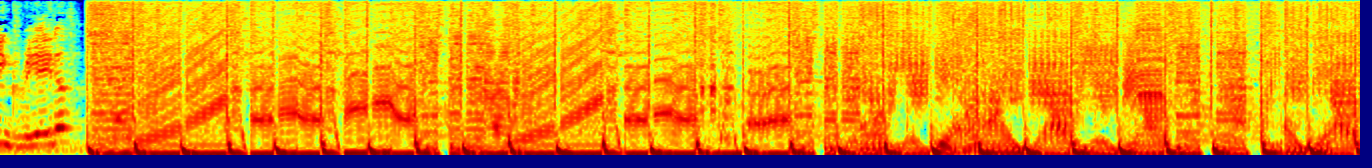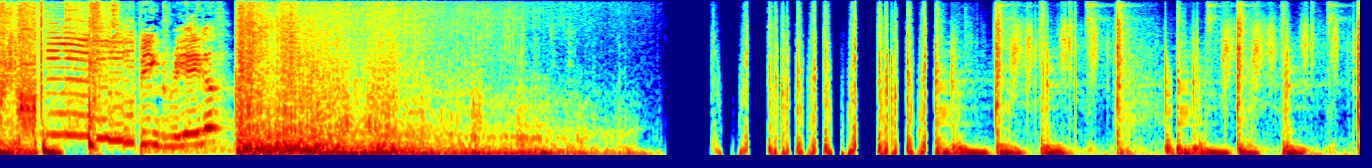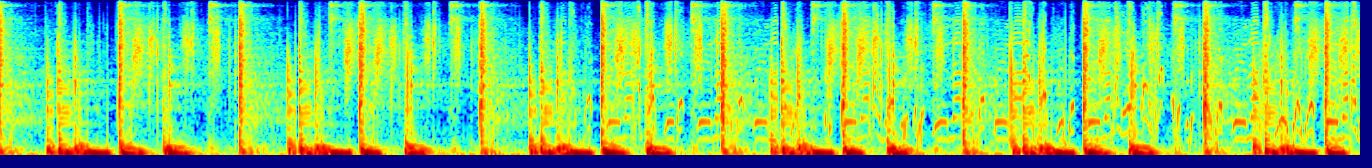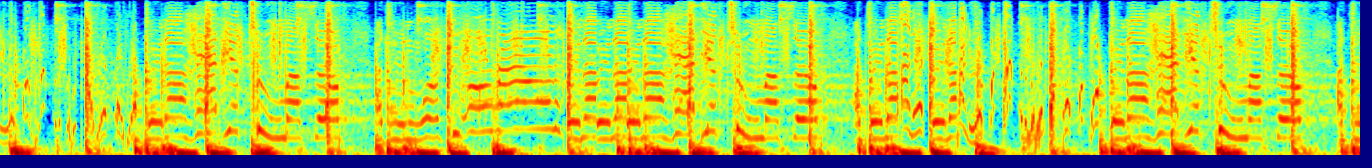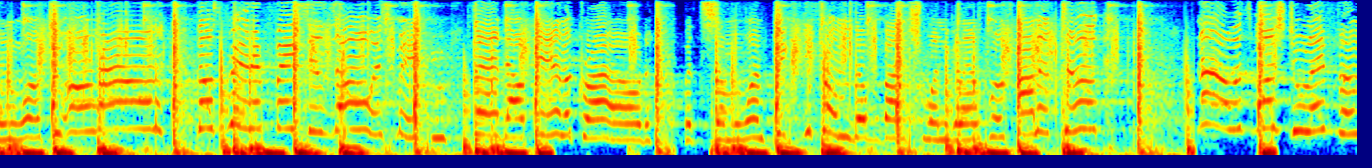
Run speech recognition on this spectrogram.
being creative? Being creative? one glance was all it took. Now it's much too late for.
